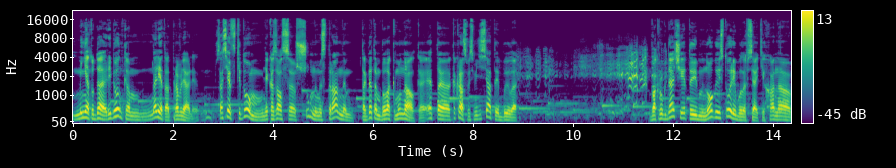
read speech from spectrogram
Меня туда ребенком на лето отправляли. Соседский дом мне казался шумным и странным. Тогда там была коммуналка. Это как раз 80-е было. Вокруг дачи это и много историй было всяких. Она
